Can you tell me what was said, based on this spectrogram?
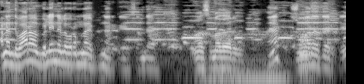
ஆனா இந்த வாரம் விலை நிலவரம்லாம் எப்படிண்ணா இருக்கு? சந்தை? மோசமாக தான் இருக்கு. சுமாராக தான் இருக்கு.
